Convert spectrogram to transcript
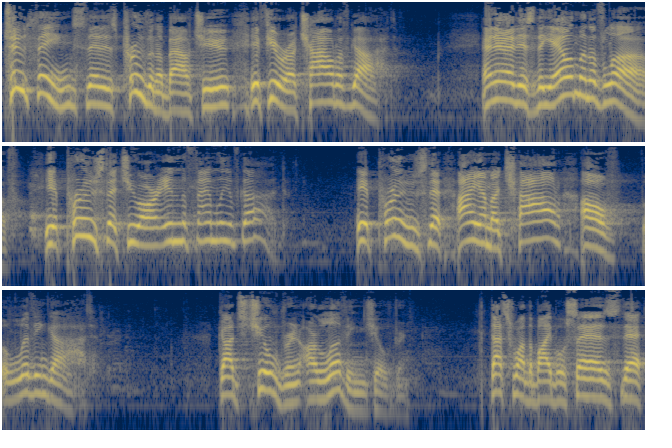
two things that is proven about you if you're a child of God. And it is the element of love. It proves that you are in the family of God. It proves that I am a child of the living God. God's children are loving children. That's why the Bible says that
